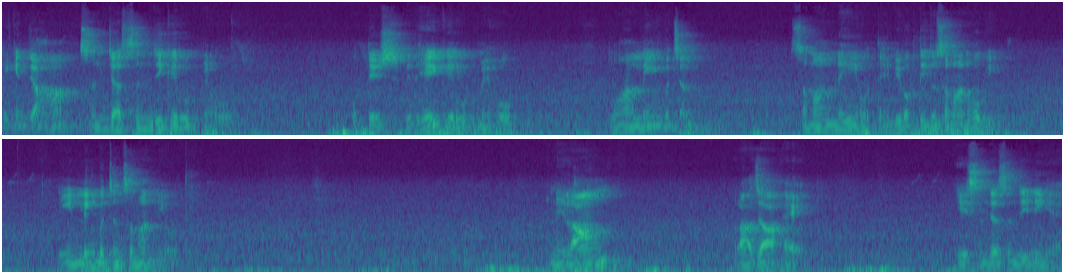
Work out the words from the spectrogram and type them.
लेकिन जहाँ संज्ञा संजी के रूप में हो, उद्देश्य विधेय के रूप में हो तो वहाँ लिंग, वचन समान नहीं होते हैं। विभक्ति तो समान होगी। लेकिन लिंग वचन समान नहीं होते। निराम राजा है, ये संजय संजी नहीं है,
